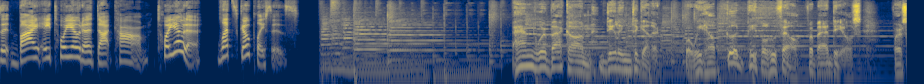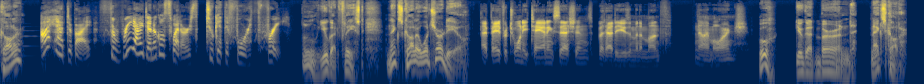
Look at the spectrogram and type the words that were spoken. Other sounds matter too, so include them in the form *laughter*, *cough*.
buyatoyota.com. Toyota, let's go places. And we're back on Dealing Together, where we help good people who fell for bad deals. First caller? I had to buy three identical sweaters to get the fourth free. Ooh, you got fleeced. Next caller, what's your deal? I paid for 20 tanning sessions, but had to use them in a month. Now I'm orange. Ooh, you got burned. Next caller.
